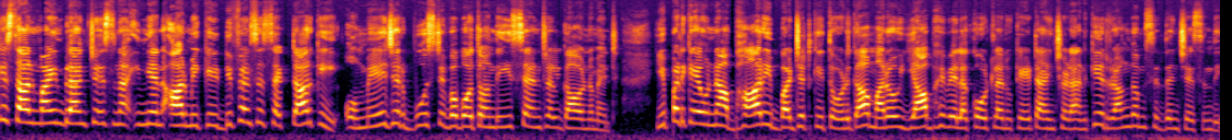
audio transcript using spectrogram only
పాకిస్తాన్ మైండ్ బ్లాంక్ చేసిన ఇండియన్ ఆర్మీకి డిఫెన్స్ సెక్టార్కి ఓ మేజర్ బూస్ట్ ఇవ్వబోతోంది సెంట్రల్ గవర్నమెంట్. ఇప్పటికే ఉన్న భారీ బడ్జెట్కి తోడుగా మరో యాభై వేల కోట్లను కేటాయించడానికి రంగం సిద్ధం చేసింది.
